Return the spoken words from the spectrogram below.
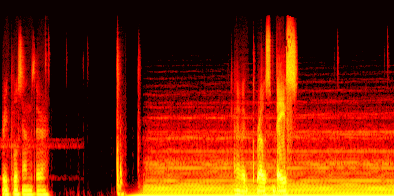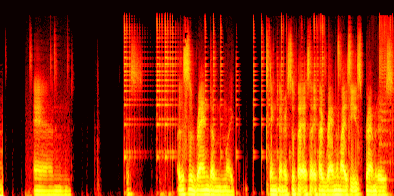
Pretty cool sounds there. Gross bass. And this, oh, this is a random like thing generator. So if I if I randomize these parameters,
